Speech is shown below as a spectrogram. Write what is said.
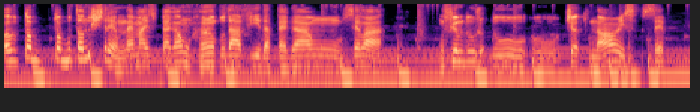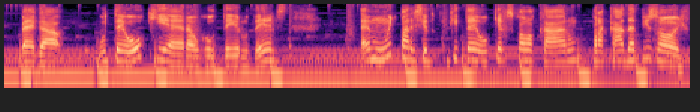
Eu tô, tô botando extremo, né? Mas pegar um Rambo da vida, pegar um, sei lá, um filme do, do Chuck Norris, você pegar o teor que era o roteiro deles, é muito parecido com o que, o que eles colocaram para cada episódio.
